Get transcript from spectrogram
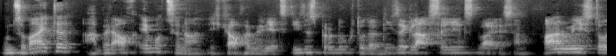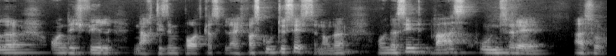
und so weiter, aber auch emotional. Ich kaufe mir jetzt dieses Produkt oder diese Glasse jetzt, weil es am Farm ist, oder? Und ich will nach diesem Podcast vielleicht was Gutes essen, oder? Und das sind, was unsere, also,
